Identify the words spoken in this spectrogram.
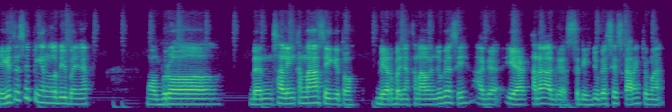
Ya gitu sih pingin lebih banyak ngobrol dan saling kenal sih gitu. Biar banyak kenalan juga sih. Agak ya kadang agak sedih juga sih sekarang. Cuma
